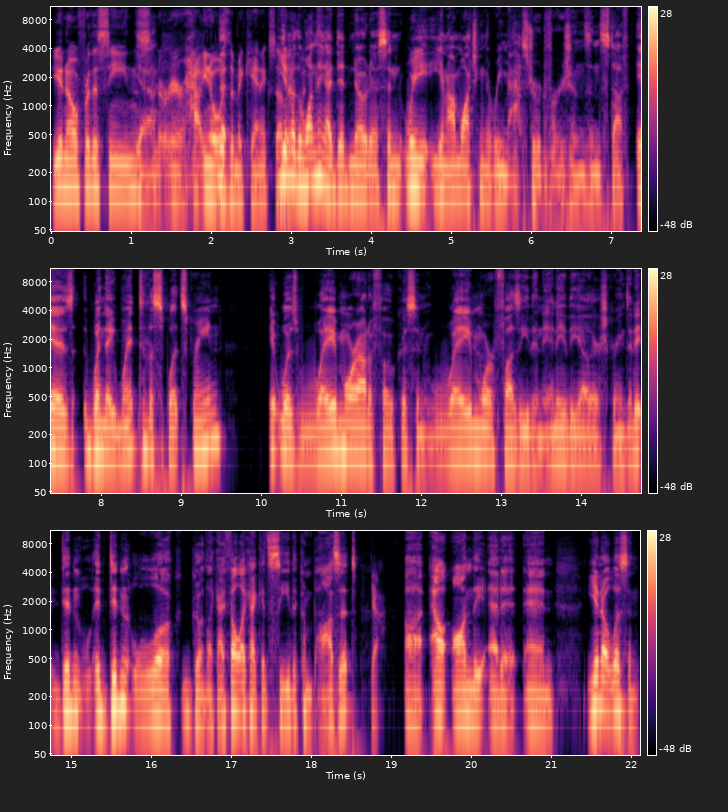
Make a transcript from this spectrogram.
you know, for the scenes, Yeah. or, or how you know what was the mechanics of it? you it? know the But- one thing i did notice and we you know i'm watching the remastered versions and stuff is when they went to the split screen it was way more out of focus and way more fuzzy than any of the other screens and it didn't it didn't look good like i felt like i could see the composite Yeah. uh out on the edit and you know listen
